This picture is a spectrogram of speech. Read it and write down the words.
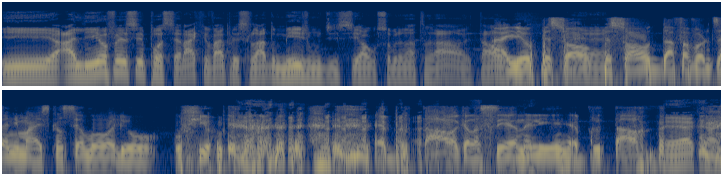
E ali eu falei assim, pô, será que vai para esse lado mesmo de ser algo sobrenatural e tal? Ali o pessoal, é... pessoal da favor dos animais cancelou ali o, o filme. é brutal aquela cena ali, é brutal. É, cara.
